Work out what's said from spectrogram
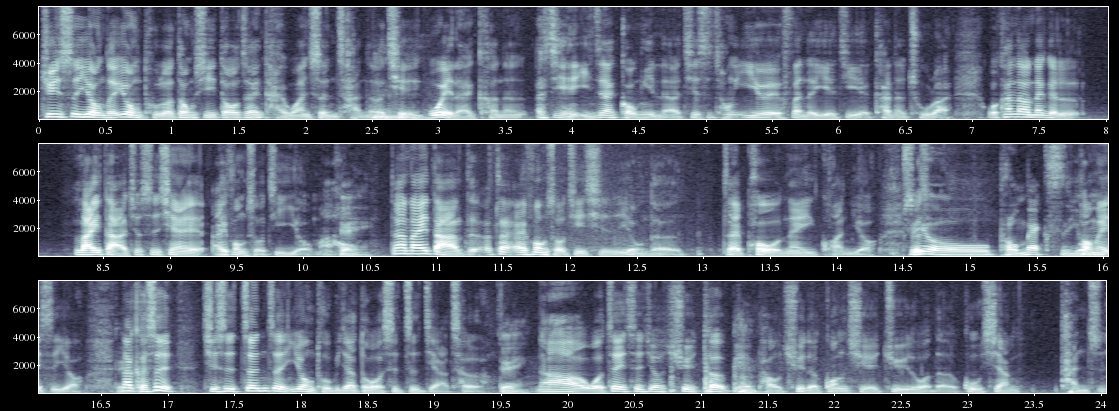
军事用的用途的东西都在台湾生产，而且未来可能，而且已经在供应了。其实从一月份的业绩也看得出来。我看到那个 Lida 就是现在 iPhone 手机有嘛？对。但 Lida 的在 iPhone 手机其实用的在 Pro 那一款有，只有 Pro Max 有。Pro Max 有。那可是其实真正用途比较多的是自驾车。对。然后我这次就去特别跑去的光学聚落的故乡。弹指，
